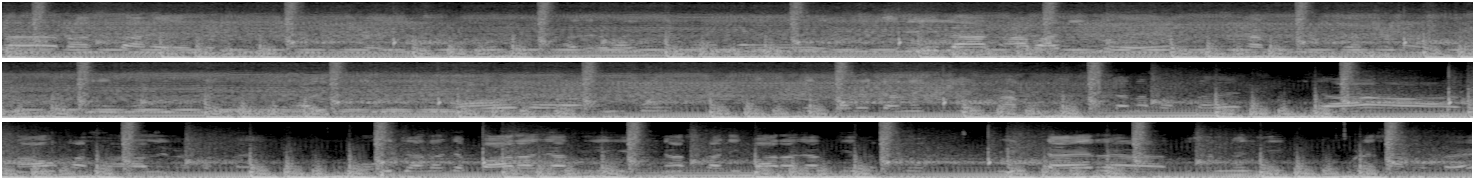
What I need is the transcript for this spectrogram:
का रास्ता है। अदरवाइज़ छः लाख आबादी जो है। ये बाढ़ आ जाती है तो इंटायर किशनगंज ही परेशान होता है।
